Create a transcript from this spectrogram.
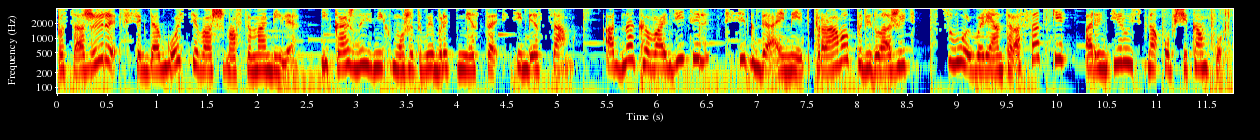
пассажиры всегда гости в вашем автомобиле, и каждый из них может выбрать место себе сам. Однако водитель всегда имеет право предложить свой вариант рассадки, ориентируясь на общий комфорт.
